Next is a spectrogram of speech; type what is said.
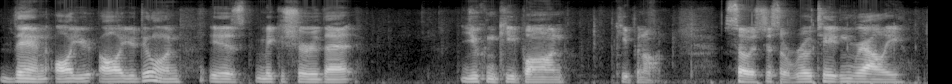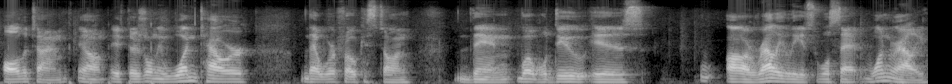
then all you all you're doing is making sure that you can keep on keeping on. So it's just a rotating rally all the time. Um, if there's only one tower that we're focused on, then what we'll do is our rally leads will set one rally,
